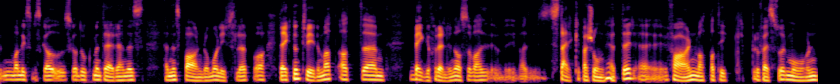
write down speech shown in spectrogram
man liksom skal, skal dokumentere hennes, hennes, barndom og livsløp. og Det er ikke noen tvil om at, at um, begge foreldrene også var, var sterke personligheter. Faren matematikkprofessor professor, moren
